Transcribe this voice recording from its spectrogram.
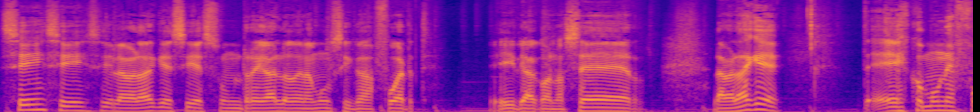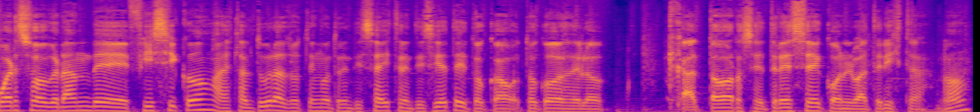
Sí, sí, sí, la verdad que sí, es un regalo de la música fuerte. Ir a conocer. La verdad que es como un esfuerzo grande físico a esta altura. Yo tengo 36, 37 y toco, toco desde los 14, 13 con el baterista, ¿no?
